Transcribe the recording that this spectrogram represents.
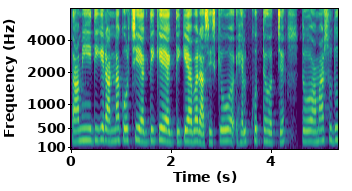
তা আমি এদিকে রান্না করছি, একদিকে একদিকে আবার আশিসকেও হেল্প করতে হচ্ছে। তো আমার শুধু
